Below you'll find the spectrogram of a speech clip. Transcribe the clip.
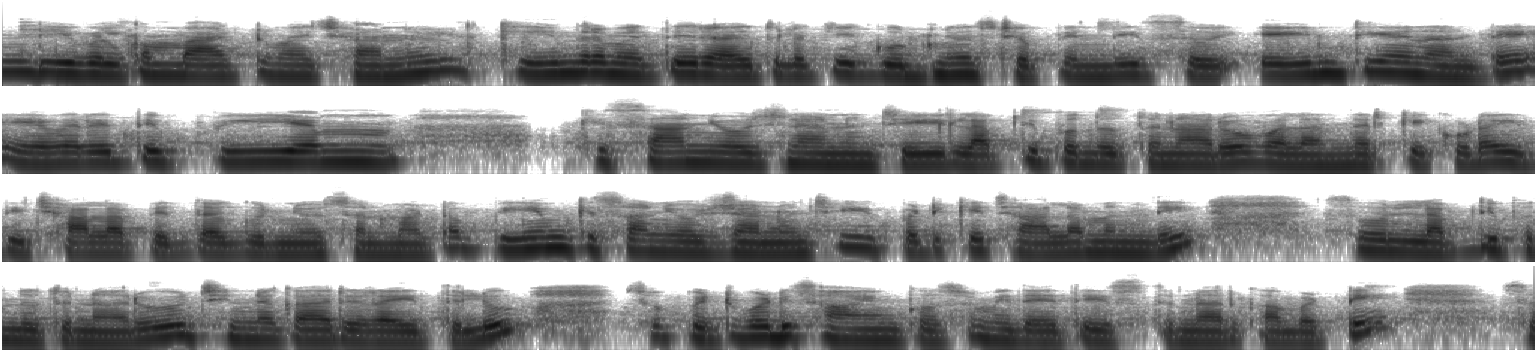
అండి welcome back to my channel. కేంద్రం అయితే రైతులకి గుడ్ న్యూస్ చెప్పింది. సో ఏంటి అని అంటే ఎవరైతే పిఎం కిసాన్ యోజన నుంచి లబ్ధి పొందుతున్నారో. వాళ్ళందరికీ కూడా ఇది చాలా పెద్ద గుడ్ న్యూస్ అనమాట పిఎం కిసాన్ యోజన నుంచి ఇప్పటికే చాలామంది సో లబ్ధి పొందుతున్నారు. చిన్నకారి రైతులు సో పెట్టుబడి సాయం కోసం ఇదైతే ఇస్తున్నారు కాబట్టి సో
